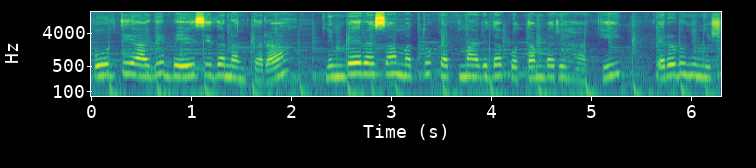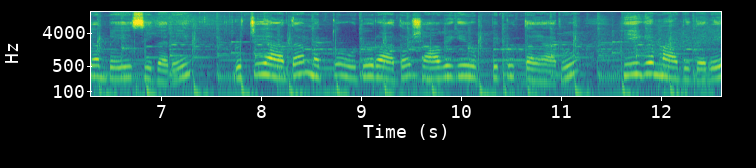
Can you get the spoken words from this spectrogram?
ಪೂರ್ತಿಯಾಗಿ ಬೇಯಿಸಿದ ನಂತರ ನಿಂಬೆ ರಸ ಮತ್ತು ಕಟ್ ಮಾಡಿದ ಕೊತ್ತಂಬರಿ ಹಾಕಿ ಎರಡು ನಿಮಿಷ ಬೇಯಿಸಿದರೆ ರುಚಿಯಾದ ಮತ್ತು ಉದುರಾದ ಶಾವಿಗೆ ಉಪ್ಪಿಟ್ಟು ತಯಾರು. ಹೀಗೆ ಮಾಡಿದರೆ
